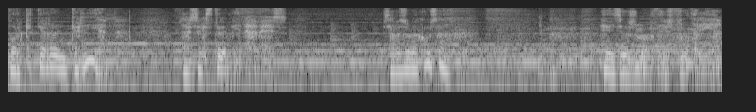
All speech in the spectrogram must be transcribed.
Porque te arrancarían las extremidades. ¿Sabes una cosa? Ellos lo disfrutarían.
